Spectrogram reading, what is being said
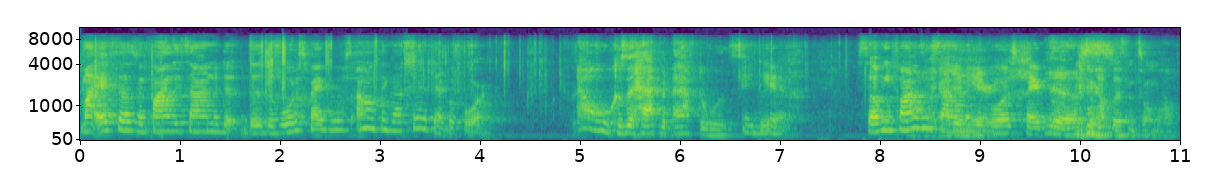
my ex-husband finally signed the, the divorce papers? I don't think I said that before. No, because it happened afterwards. It did. So he finally Like, signed the didn't it. divorce papers. Yeah. I've listened to them all.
